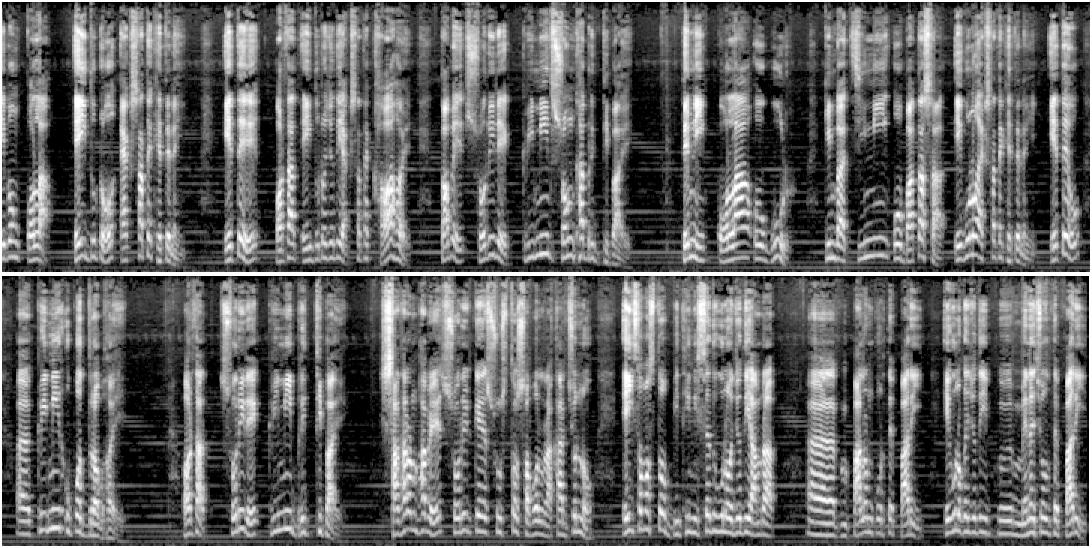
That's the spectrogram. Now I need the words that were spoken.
এবং কলা এই দুটো একসাথে খেতে নেই। এতে, অর্থাৎ এই দুটো যদি একসাথে খাওয়া হয়, তবে শরীরে কৃমির সংখ্যা বৃদ্ধি পায়। তেমনি কলা ও গুড় কিংবা চিনি ও বাতাসা এগুলো একসাথে খেতে নেই। এতেও কৃমির উপদ্রব হয়। অর্থাৎ শরীরে কৃমি বৃদ্ধি পায়। সাধারণভাবে শরীরকে সুস্থ, সবল রাখার জন্য এই সমস্ত বিধি নিষেধগুলো যদি আমরা পালন করতে পারি, এগুলোকে যদি মেনে চলতে পারি,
